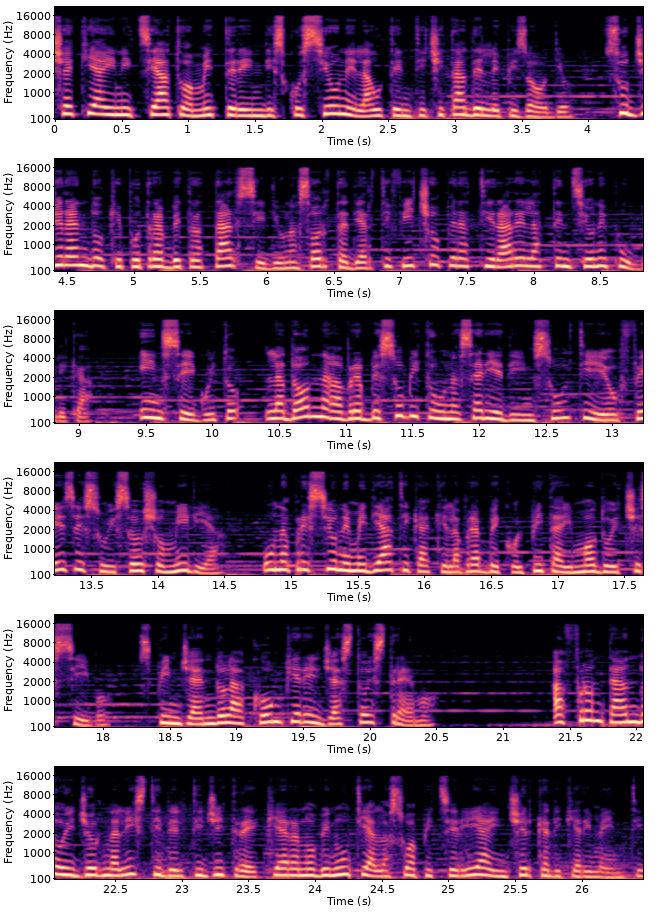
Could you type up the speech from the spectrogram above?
c'è chi ha iniziato a mettere in discussione l'autenticità dell'episodio, suggerendo che potrebbe trattarsi di una sorta di artificio per attirare l'attenzione pubblica. In seguito, la donna avrebbe subito una serie di insulti e offese sui social media, una pressione mediatica che l'avrebbe colpita in modo eccessivo, spingendola a compiere il gesto estremo. Affrontando i giornalisti del TG3 che erano venuti alla sua pizzeria in cerca di chiarimenti,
